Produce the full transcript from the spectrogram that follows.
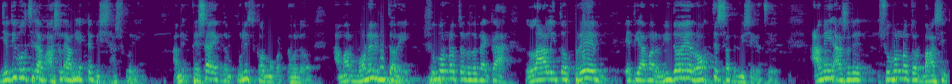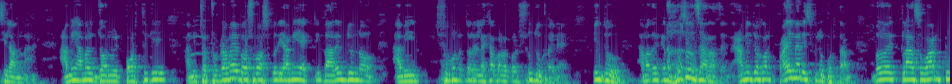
যেটি বলছিলাম, আসলে আমি একটা বিশ্বাস করি। আমি পেশায় একজন পুলিশ কর্মকর্তা হলেও আমার মনের ভিতরে সুবর্ণচরের জন্য একটা লালিত প্রেম, এটি আমার হৃদয়ে রক্তের সাথে মিশে গেছে। আমি আসলে সুবর্ণচর বাসী ছিলাম না। আমি আমার জন্মের পর থেকে আমি চট্টগ্রামে বসবাস করি, আমি একটি বারের জন্য আমি সুবর্ণতরে লেখাপড়া করার সুযোগ হয় না কিন্তু আমাদের এখানে হোসেন স্যার আছেন। আমি যখন প্রাইমারি স্কুলে পড়তাম, বড় ক্লাস ওয়ান টু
